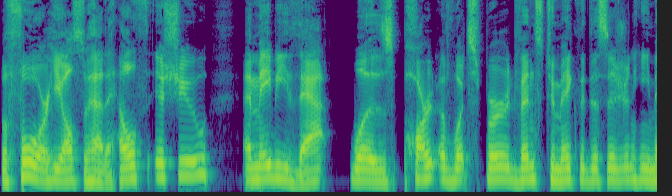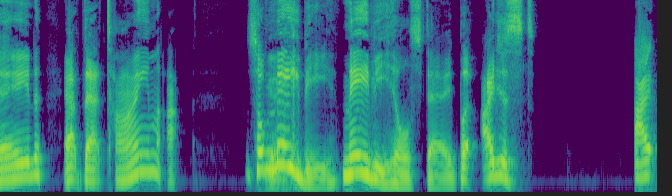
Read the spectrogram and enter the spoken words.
before, he also had a health issue, and maybe that was part of what spurred Vince to make the decision he made at that time. So yeah. maybe, maybe he'll stay, but I just. I,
